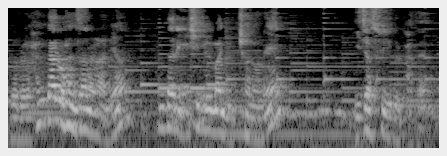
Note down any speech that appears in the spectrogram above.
이거를 한 달로 환산을 하면 한 달에 21만 6천 원의 이자 수익을 받아요.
